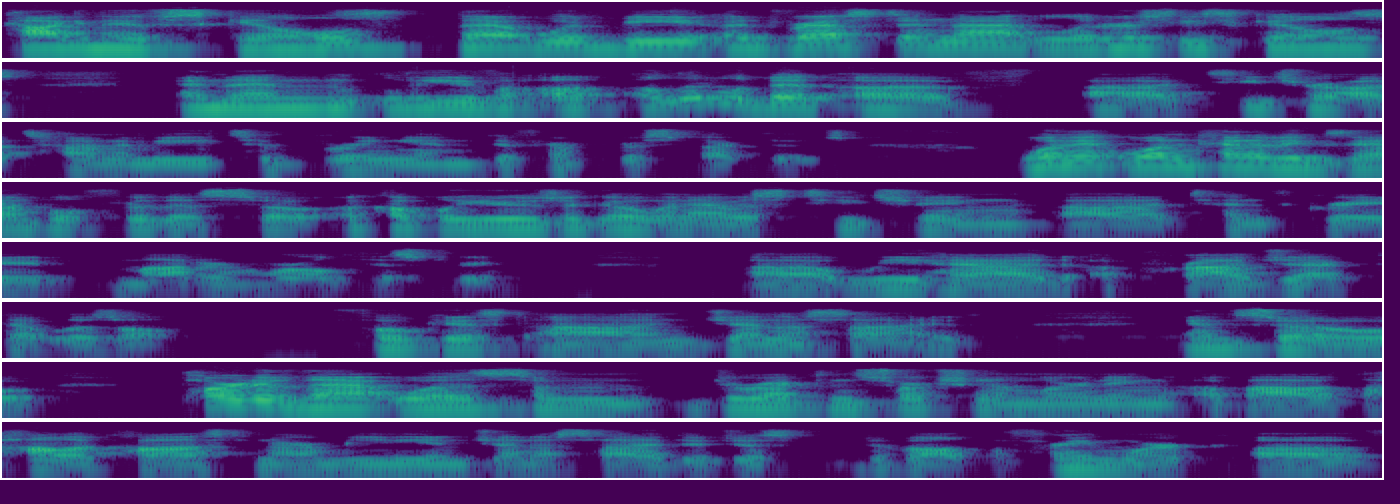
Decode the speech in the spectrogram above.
cognitive skills that would be addressed in that, literacy skills, and then leave a, a little bit of uh, teacher autonomy to bring in different perspectives. One, one kind of example for this, so a couple years ago when I was teaching uh, 10th grade modern world history, uh, we had a project that was focused on genocide. And so part of that was some direct instruction and learning about the Holocaust and Armenian genocide to just develop a framework of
